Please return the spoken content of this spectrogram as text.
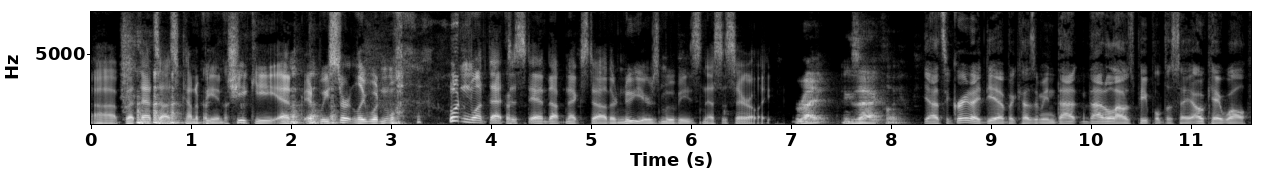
uh, but that's us kind of being cheeky and, and we certainly wouldn't want, wouldn't want that to stand up next to other new year's movies necessarily right exactly yeah, it's a great idea because I mean that that allows people to say, okay, well,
